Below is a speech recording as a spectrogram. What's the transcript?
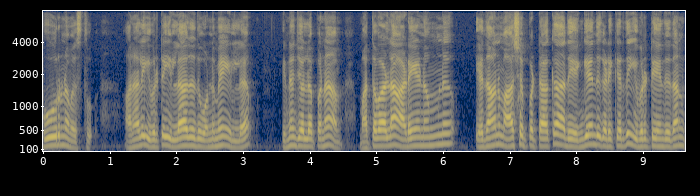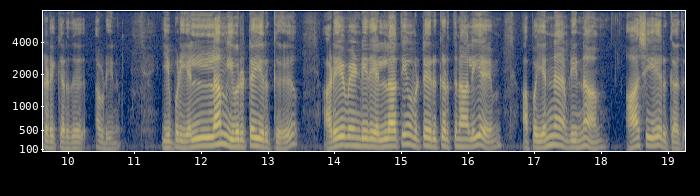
பூர்ண வஸ்து. அதனால் இவர்கிட்ட இல்லாதது ஒன்றுமே இல்லை. இன்னும் சொல்லப்போனால் மற்றவாள்லாம் அடையணும்னு ஏதானும் ஆசைப்பட்டாக்கா அது எங்கேருந்து கிடைக்கிறது? இவர்கிட்டேருந்து தான் கிடைக்கிறது அப்படின்னு. இப்படி எல்லாம் இவர்கிட்ட இருக்குது அடைய வேண்டியது எல்லாத்தையும் இவர்கிட்ட இருக்கிறதுனாலேயே அப்போ என்ன அப்படின்னா ஆசையே இருக்காது.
